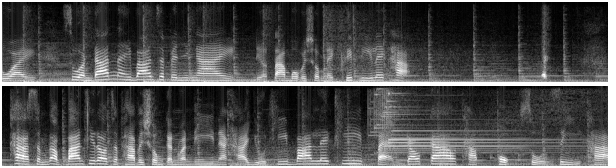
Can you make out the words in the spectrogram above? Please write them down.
ด้วย ส่วนด้านในบ้านจะเป็นยังไง เดี๋ยวตามโบไปชมในคลิปนี้เลยค่ะค่ะสำหรับบ้านที่เราจะพาไปชมกันวันนี้นะคะ อยู่ที่บ้านเลขที่ 899ทับ604 ค่ะ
